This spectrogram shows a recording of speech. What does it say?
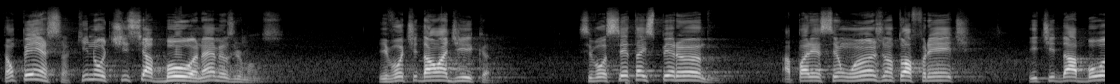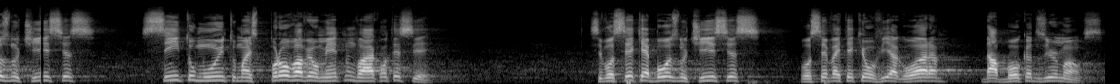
Então pensa, que notícia boa, né, meus irmãos? E vou te dar uma dica. Se você está esperando aparecer um anjo na tua frente e te dar boas notícias, sinto muito, mas provavelmente não vai acontecer. Se você quer boas notícias, você vai ter que ouvir agora da boca dos irmãos.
